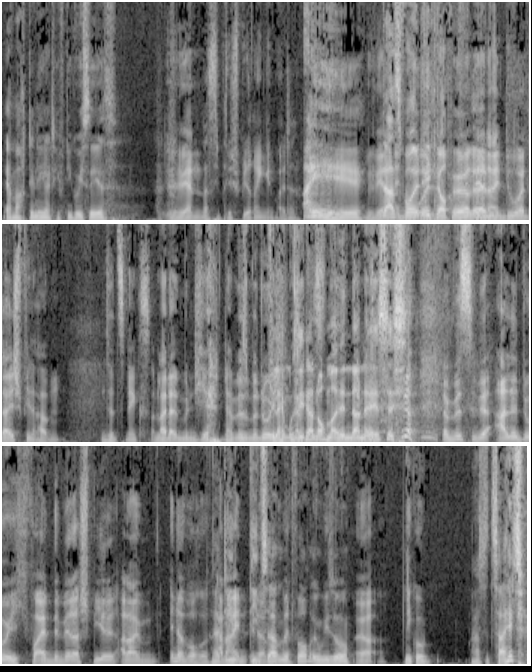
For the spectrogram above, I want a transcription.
Er macht den Negativ-Nico, ich sehe es. wir werden in das siebte Spiel reingehen. Ei, Wir werden das wollte ich doch Wir werden hören. ein Do-or-Die-Spiel haben. Nützt nix. Und leider in München, da müssen wir durch. Vielleicht muss ich da nochmal hin, dann. ey. Da müssen wir alle durch. Vor allem, wenn wir das Spiel an einem in der Woche. ja, an die, einem in der Dienstag. Mittwoch, irgendwie so. Ja. Nico, hast du Zeit?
